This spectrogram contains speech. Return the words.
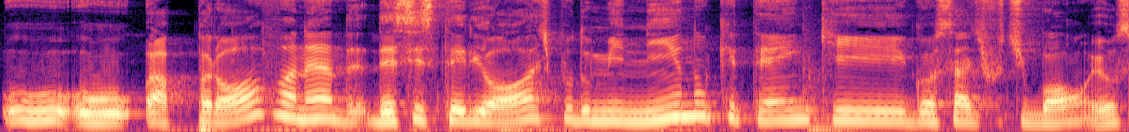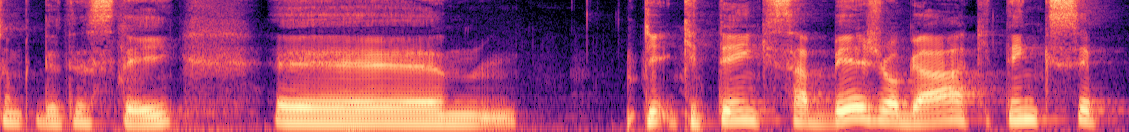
o, o, a prova né, desse estereótipo do menino que tem que gostar de futebol. Eu sempre detestei. É, que, que tem que saber jogar, que tem que ser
